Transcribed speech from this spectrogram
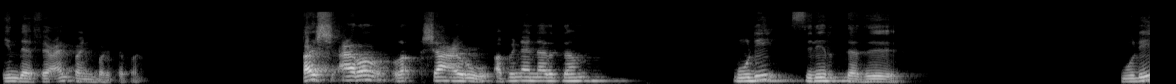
இந்த ஃபேல் பயன்படுத்தப்படும். கஷ் ஷாரு அப்படின்னு என்ன அர்த்தம்? முடி சிலிர்த்தது. முடி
